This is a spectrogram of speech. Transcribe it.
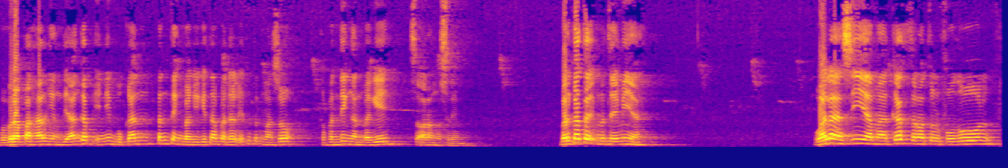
beberapa hal yang dianggap ini bukan penting bagi kita padahal itu termasuk kepentingan bagi seorang muslim. Berkata Ibnu Taimiyah, "Wala siyama kathratul fudul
